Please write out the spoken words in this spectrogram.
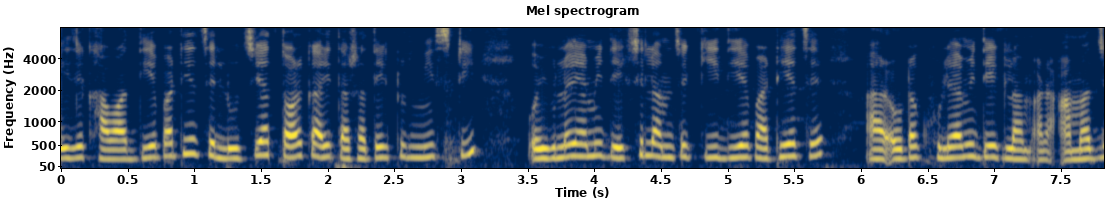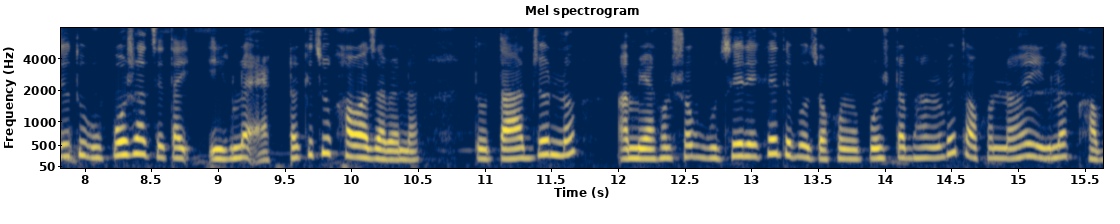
এই যে খাবার দিয়ে পাঠিয়েছে, লুচি আর তরকারি, তার সাথে একটু মিষ্টি, ওইগুলোই আমি দেখছিলাম যে কি দিয়ে পাঠিয়েছে। আর ওটা খুলে আমি দেখলাম, আর আমার যেহেতু উপোস আছে, তাই এগুলো একটা কিছু খাওয়া যাবে না। তো তার জন্য আমি এখন সব গুছিয়ে রেখে দেবো, যখন উপোসটা ভাঙবে তখন না হয় এগুলো খাব।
